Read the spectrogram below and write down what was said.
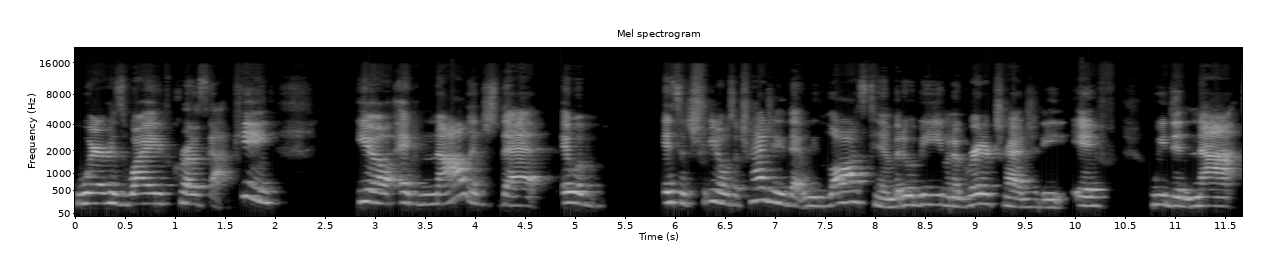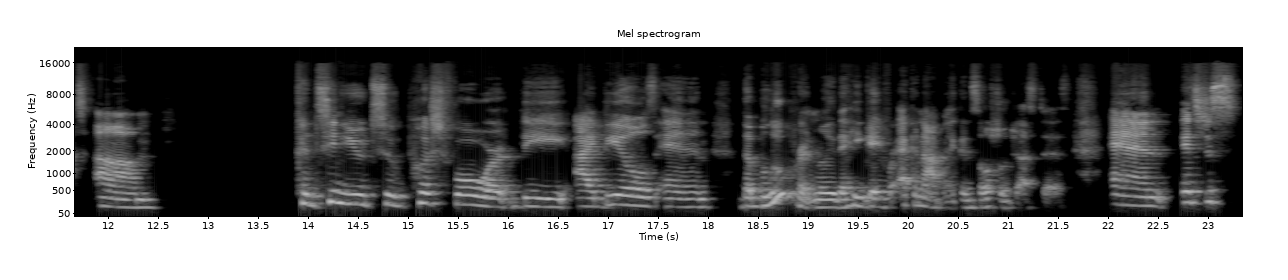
where his wife, Coretta Scott King, you know, acknowledged that it would it's a you know it was a tragedy that we lost him, but it would be even a greater tragedy if we did not um, continue to push forward the ideals and the blueprint really that he gave for economic and social justice. And it's just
